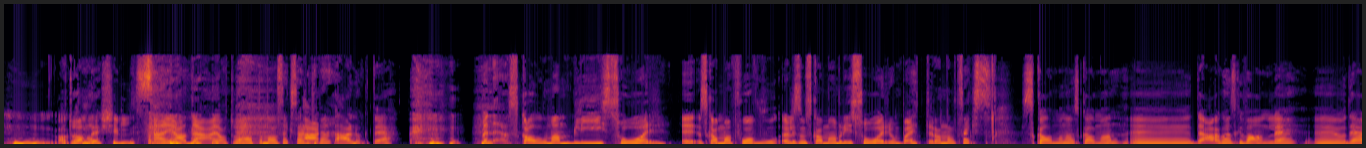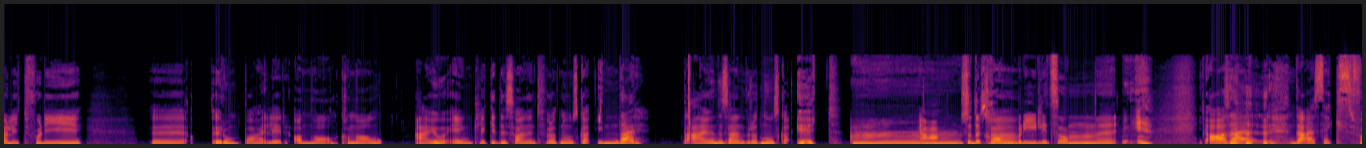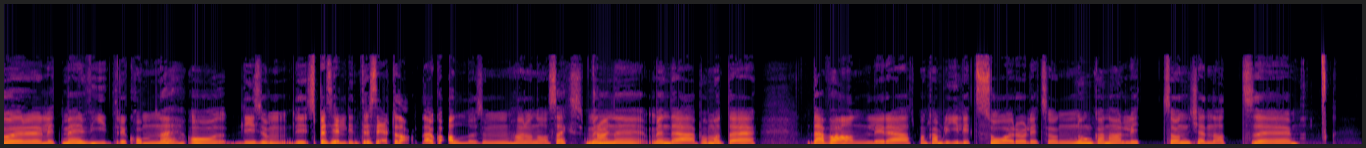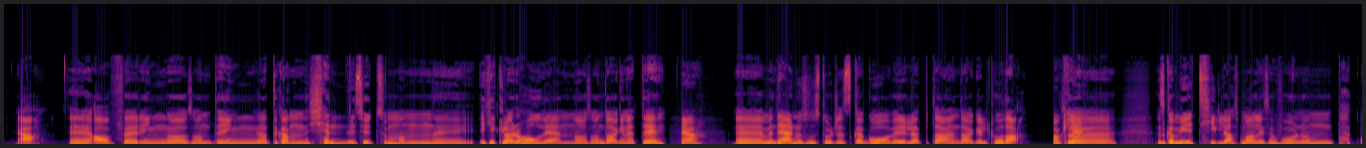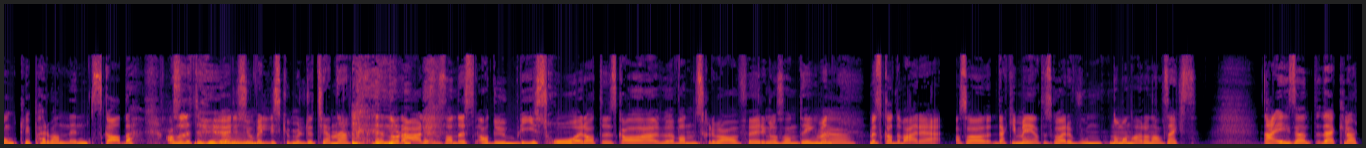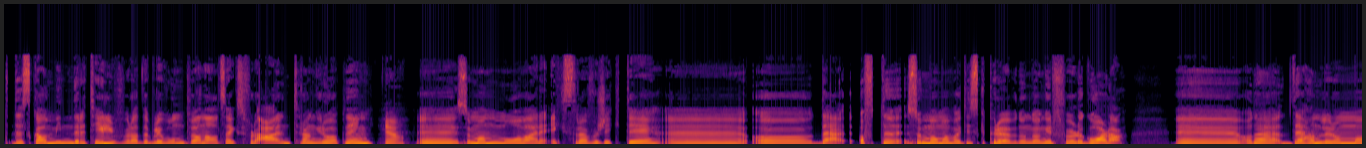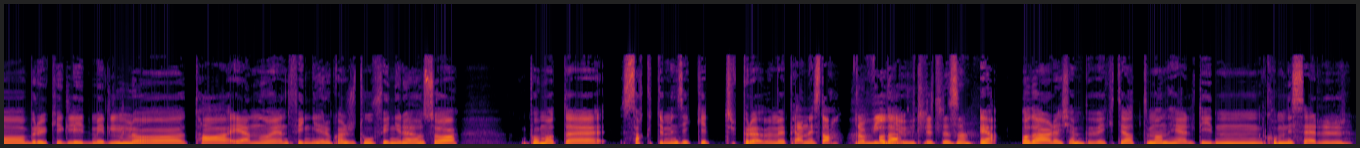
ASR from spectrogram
hva At du har kan hatt- det skyldes? Ja, det er jo at du har hatt analsex, er det ikke det? Det er nok det. Men skal man bli sår eh, Skal man, få, liksom, skal man bli sår i rumpa etter analsex? Skal man og skal man. Eh, det er jo ganske vanlig, eh, og det er jo litt fordi eh, rumpa, eller analkanalen, er jo egentlig ikke designet for at noe skal inn der. Det er jo designet for at noe skal ut. ja, så det kan bli litt sånn eh, Ja, det er, det er sex for litt mer viderekomne, og de, som, de spesielt interesserte, da. Det er jo ikke alle som har analsex, men, eh, men det er på en måte Det er vanligere at man kan bli litt sår og litt sånn Noen kan ha litt sånn kjenne at eh, Ja. Eh, Avføring og sånne ting. At det kan kjennes ut som man eh, ikke klarer å holde igjen og sånn dagen etter. Ja. Eh, Men det er noe som stort sett skal gå over i løpet av en dag eller to, da. Okay. Så det skal mye til at man liksom får noen ordentlig permanent skade. Altså, Dette høres jo veldig skummelt ut, kjenner jeg. Når det er liksom sånn at du blir sår, at det skal være vanskelig med avføring og sånne ting. Men, Ja. men skal det være altså, Det er ikke meningen at det skal være vondt når man har analsex? Nei, ikke sant? Det er klart det skal mindre til for at det blir vondt ved analsex, for det er en trangere åpning. Ja. Eh, så man må være ekstra forsiktig. Eh, og det er, ofte så må man faktisk prøve noen ganger før det går, da. Eh, og det, det handler om å bruke glidemiddel og ta én og én finger, og kanskje to fingre, og så på en måte sakte, men sikkert prøve med penis, da. Og Og da- ut litt, liksom? Ja, og da er det kjempeviktig at man hele tiden kommuniserer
